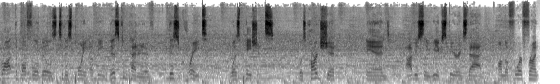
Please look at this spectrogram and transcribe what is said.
brought the Buffalo Bills to this point of being this competitive, this great, was patience, was hardship, and obviously we experienced that on the forefront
